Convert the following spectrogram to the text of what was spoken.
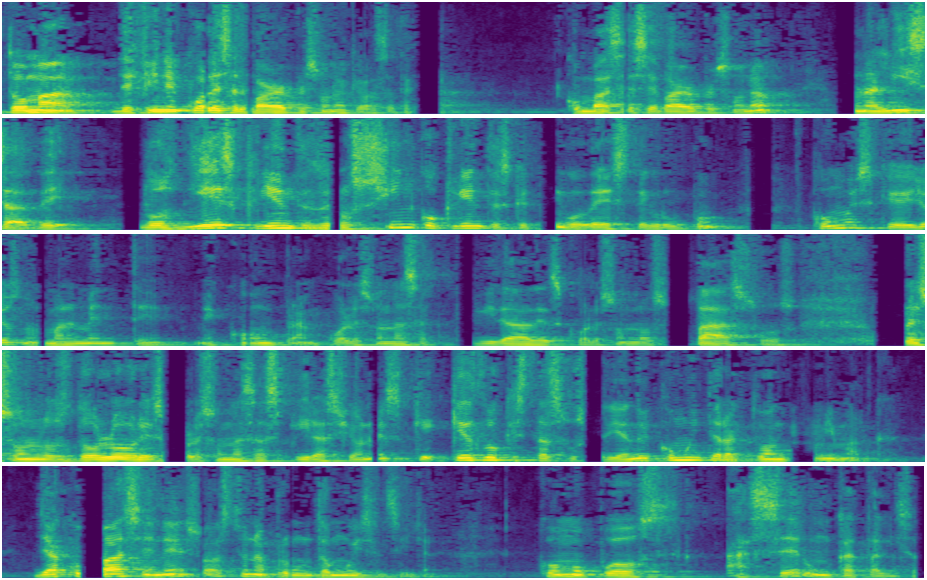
Toma, define cuál es el buyer persona que vas a atacar. Con base a ese buyer persona, analiza de los 10 clientes, de los 5 clientes que tengo de este grupo, cómo es que ellos normalmente me compran, cuáles son las actividades, cuáles son los pasos, cuáles son los dolores, cuáles son las aspiraciones, qué, qué es lo que está sucediendo y cómo interactúan con mi marca. Ya con base en eso, hazte una pregunta muy sencilla. ¿Cómo puedo hacer un catalizador?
